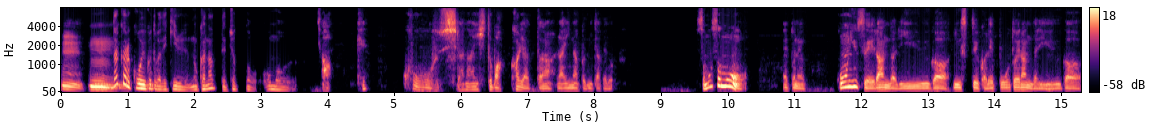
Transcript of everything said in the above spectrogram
うん。うん。だからこういうことができるのかなってちょっと思う。こう、知らない人ばっかりだったな、ラインナップ見たけど。そもそも、えっとね、このニュース選んだ理由が、ニュースっていうかレポート選んだ理由が、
